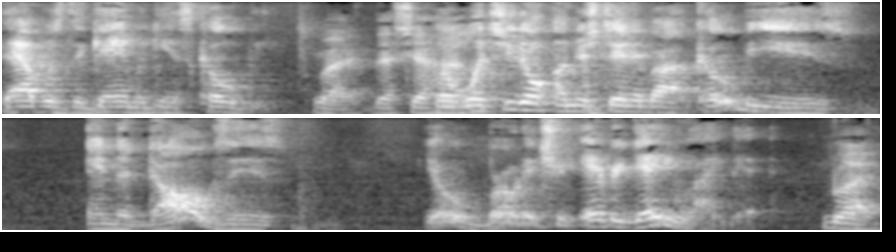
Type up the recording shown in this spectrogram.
that was the game against Coby. right. That's your But highlight. what you don't understand about Coby is, and the dogs is, yo, bro, they treat every game like that. right,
